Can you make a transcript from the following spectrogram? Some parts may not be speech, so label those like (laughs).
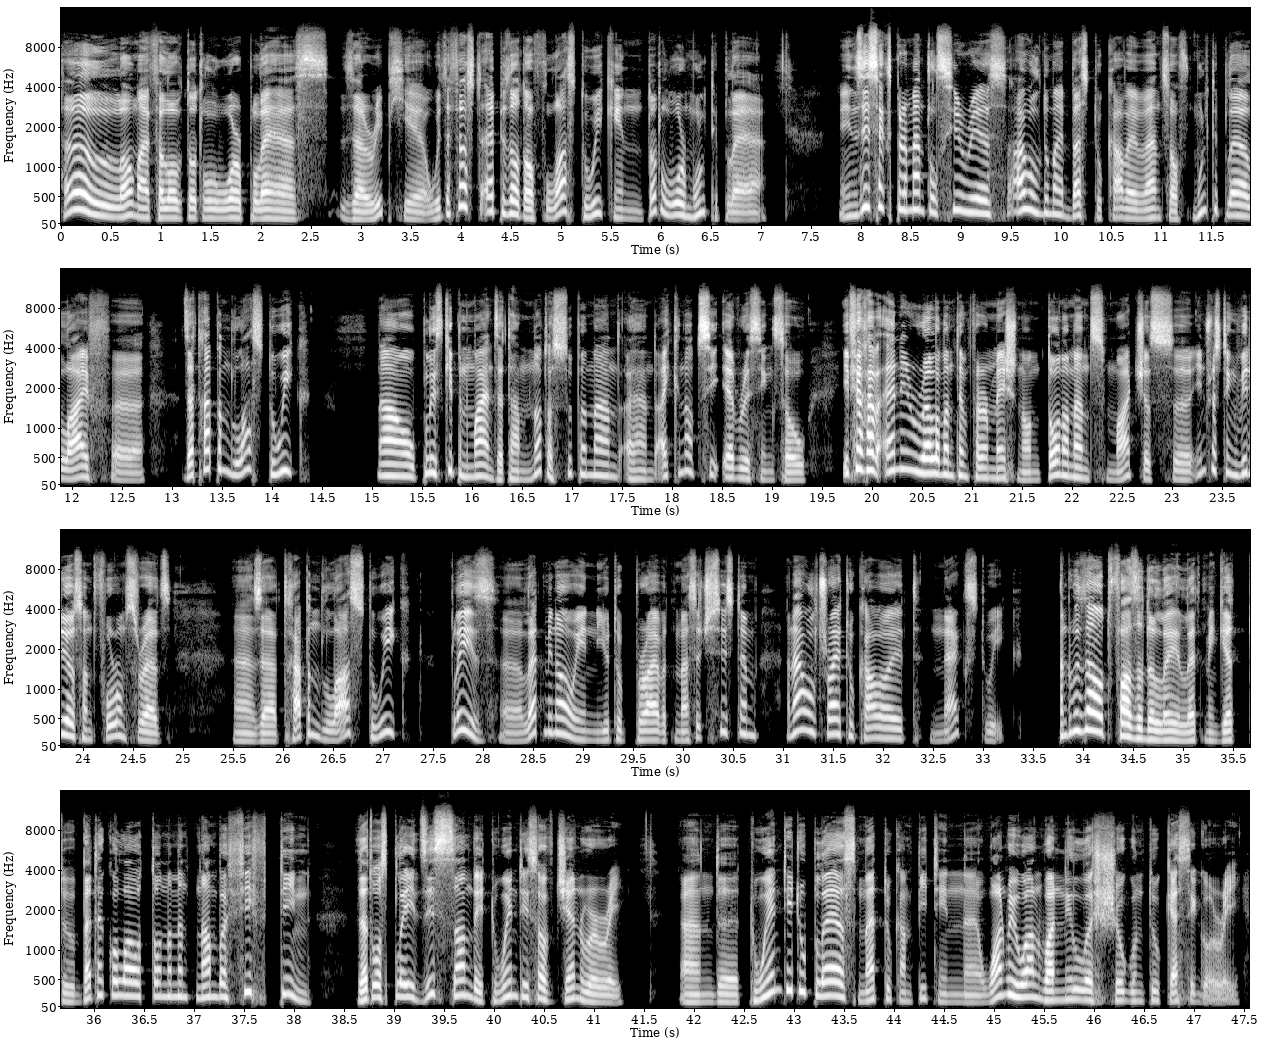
Hello, my fellow Total War players. Zaript here with the first episode of last week in Total War multiplayer. In this experimental series, I will do my best to cover events of multiplayer life uh, that happened last week. Now, please keep in mind that I'm not a Superman and I cannot see everything, so if you have any relevant information on tournaments, matches, uh, interesting videos, and forum threads uh, that happened last week, please uh, let me know in YouTube private message system and I will try to cover it next week. And without further delay, let me get to Better Call Out tournament number 15 that was played this Sunday, 20th of January. And uh, 22 players met to compete in uh, 1v1 Vanilla Shogun 2 category.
